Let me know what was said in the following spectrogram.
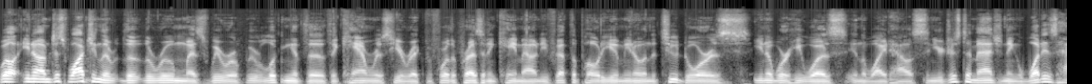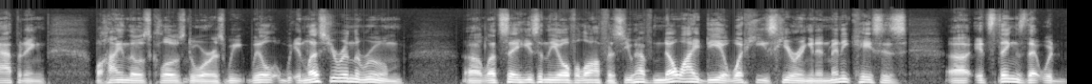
Well, you know, I'm just watching the, the, the, room as we were we were looking at the, the cameras here, Rick, before the president came out. And you've got the podium, you know, and the two doors, you know, where he was in the White House, and you're just imagining what is happening behind those closed doors. We will, unless you're in the room. Uh, let's say he's in the Oval Office. You have no idea what he's hearing, and in many cases, uh, it's things that would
